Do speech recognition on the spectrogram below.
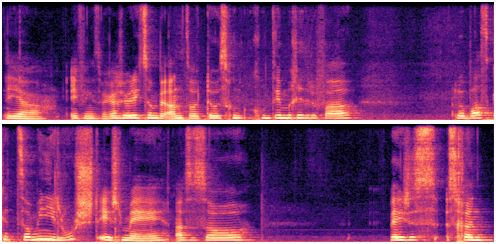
Ja, ich finde es mega schwierig zu beantworten, es kommt, kommt immer darauf an. Ich was so meine Lust ist mehr. Also so, weißt es, es könnte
